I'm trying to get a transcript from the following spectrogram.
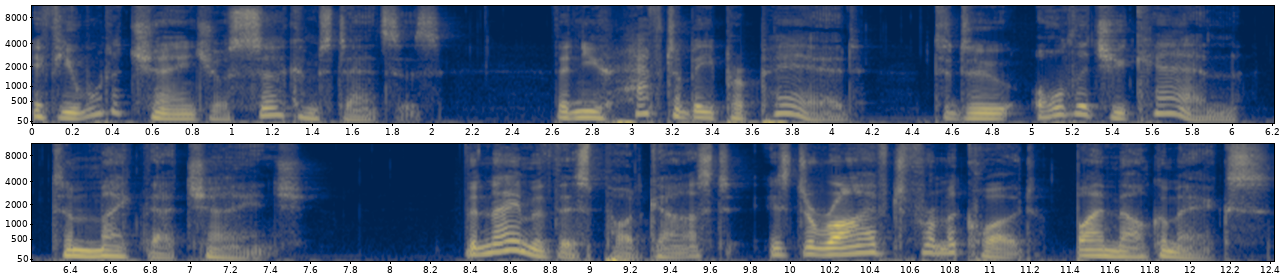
if you want to change your circumstances, then you have to be prepared to do all that you can to make that change. The name of this podcast is derived from a quote by Malcolm X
